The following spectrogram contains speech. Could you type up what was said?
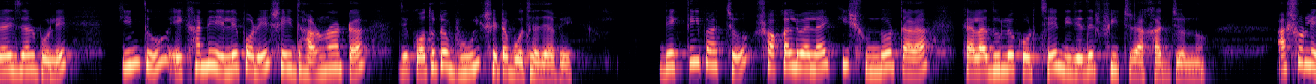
রাইজার বলে, কিন্তু এখানে এলে পরে সেই ধারণাটা যে কতটা ভুল সেটা বোঝা যাবে। দেখতেই পাচ্ছ সকালবেলায় কি সুন্দর তারা খেলাধুলো করছে নিজেদের ফিট রাখার জন্য। আসলে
